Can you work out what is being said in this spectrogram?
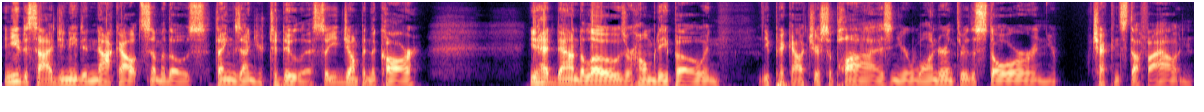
and you decide you need to knock out some of those things on your to-do list. So you jump in the car, you head down to Lowe's or Home Depot and you pick out your supplies and you're wandering through the store and you're checking stuff out and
